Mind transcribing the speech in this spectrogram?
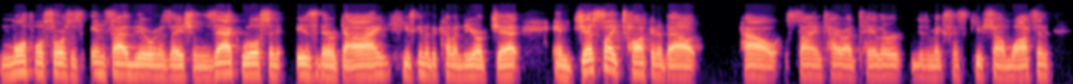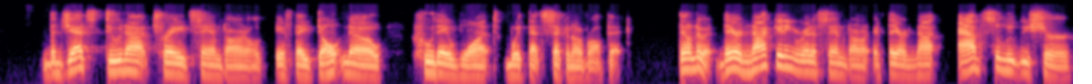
multiple sources inside the organization. Zach Wilson is their guy. He's going to become a New York Jet. And just like talking about how signing Tyrod Taylor didn't make sense to keep Sean Watson. The Jets do not trade Sam Darnold if they don't know who they want with that second overall pick. They don't do it. They're not getting rid of Sam Darnold if they are not absolutely sure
